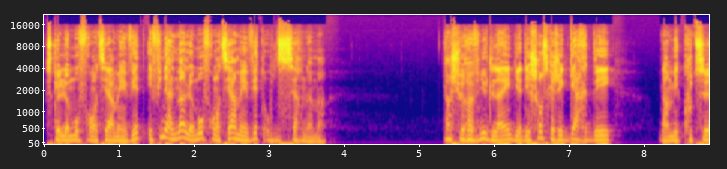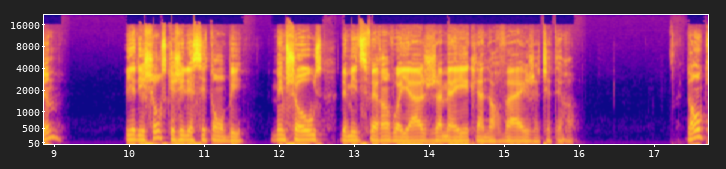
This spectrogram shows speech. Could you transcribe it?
ce que le mot frontière m'invite. Et finalement, le mot frontière m'invite au discernement quand je suis revenu de l'Inde, il y a des choses que j'ai gardées dans mes coutumes et il y a des choses que j'ai laissées tomber. Même chose de mes différents voyages, Jamaïque, la Norvège, etc. Donc,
